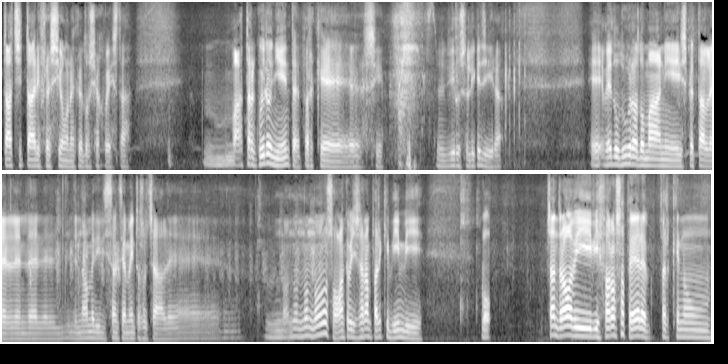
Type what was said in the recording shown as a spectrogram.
tacita riflessione credo sia questa. Ma tranquillo niente perché sì, il virus è lì che gira. E vedo dura domani rispettare le, le, le, le norme di distanziamento sociale. Non, non, non, lo so, anche perché ci saranno parecchi bimbi. Boh, ci andrò, vi, vi farò sapere perché non,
